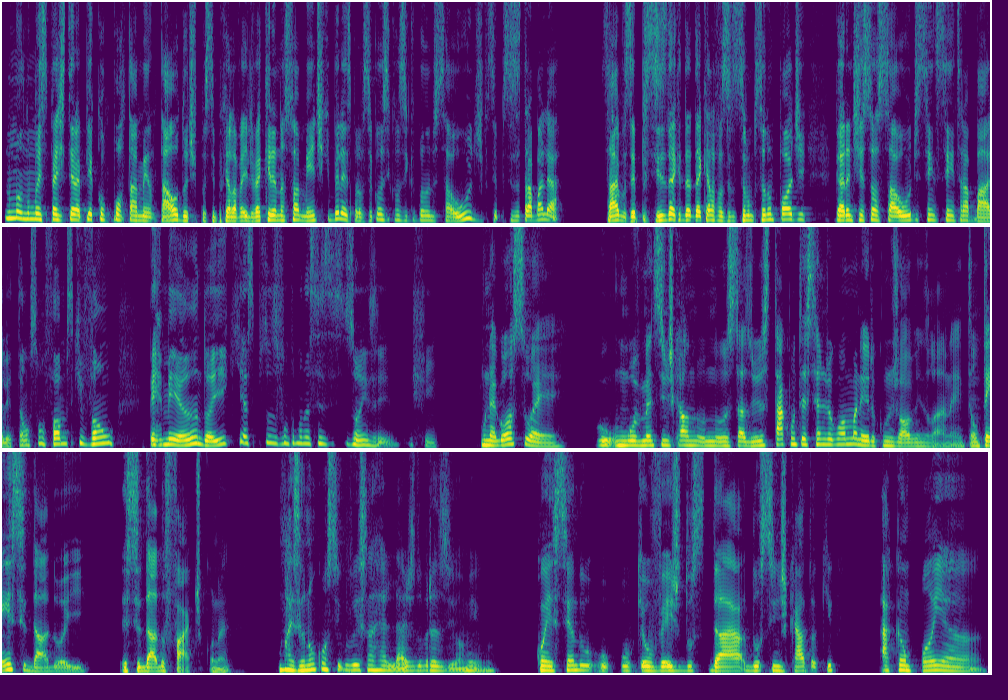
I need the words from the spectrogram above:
numa, numa espécie de terapia comportamental, do tipo assim, porque vai, ele vai criando na sua mente que, beleza, para você conseguir, conseguir plano de saúde, você precisa trabalhar. Sabe? Você precisa da, daquela. Você não, você não pode garantir sua saúde sem, sem trabalho. Então, são formas que vão permeando aí que as pessoas vão tomando essas decisões, enfim. O negócio é. O, movimento sindical no, nos Estados Unidos está acontecendo de alguma maneira com os jovens lá, né? Então tem esse dado aí, esse dado fático, né? Mas eu não consigo ver isso na realidade do Brasil, amigo. Conhecendo o, o que eu vejo do, da, do sindicato aqui, a campanha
